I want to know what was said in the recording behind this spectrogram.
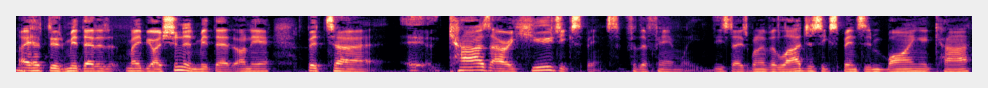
I have to admit that. Maybe I shouldn't admit that on air, but. Uh, Uh, cars are a huge expense for the family these days. One of the largest expenses in buying a car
